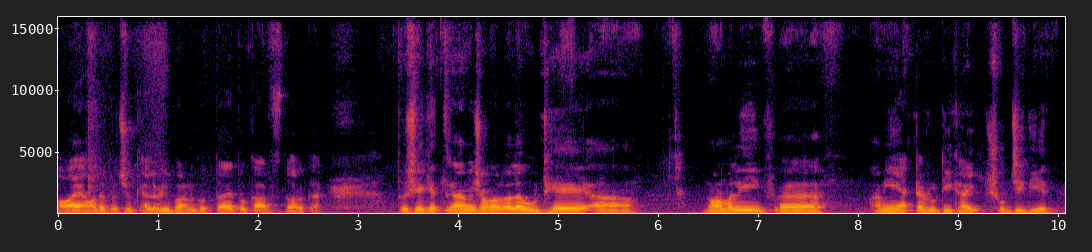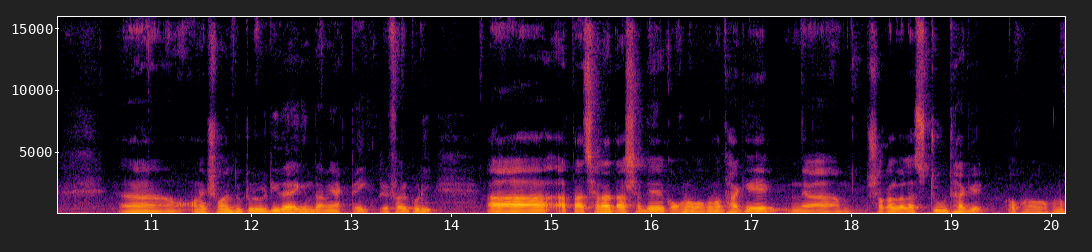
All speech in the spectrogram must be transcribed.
হয়, আমাদের প্রচুর ক্যালোরি বার্ন করতে হয়, তো কার্ভস দরকার। তো সেক্ষেত্রে আমি সকালবেলা উঠে নর্মালি আমি একটা রুটি খাই সবজি দিয়ে। অনেক সময় দুটো রুটি দেয়, কিন্তু আমি একটাই প্রেফার করি। আর তাছাড়া তার সাথে কখনো কখনো থাকে সকালবেলা স্টু থাকে, কখনো কখনো।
